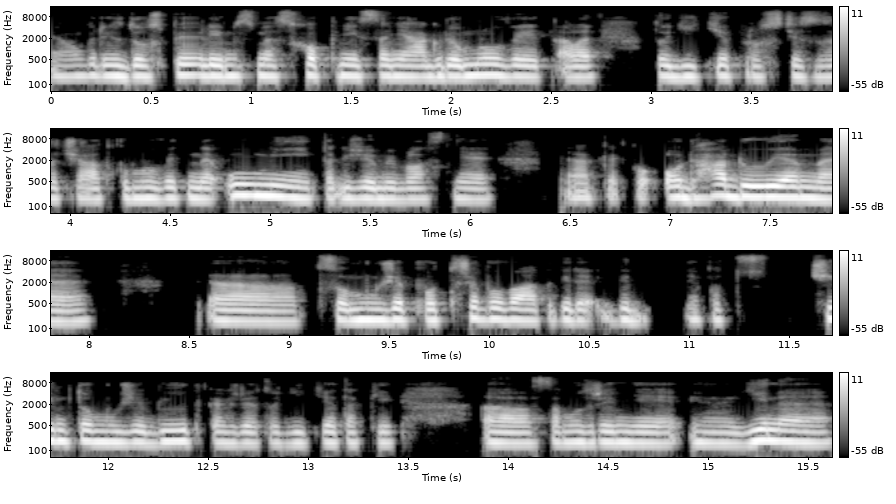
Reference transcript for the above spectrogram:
jo, kdy s dospělým jsme schopni se nějak domluvit, ale to dítě prostě ze začátku mluvit neumí, takže my vlastně nějak jako odhadujeme, uh, co může potřebovat, kde, kde, jako čím to může být, každé to dítě taky uh, samozřejmě jiné.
